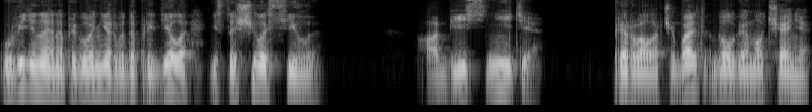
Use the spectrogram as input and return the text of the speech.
Увиденное напрягло нервы до предела, истощило силы. «Объясните!» – прервал Арчибальд долгое молчание.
